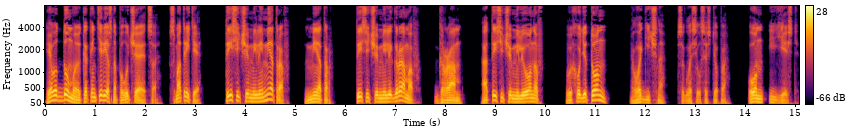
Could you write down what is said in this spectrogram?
Я вот думаю, как интересно получается. Смотрите, тысяча миллиметров — метр, тысяча миллиграммов — грамм, а тысяча миллионов — выходит он?» «Логично», — согласился Степа. «Он и есть».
